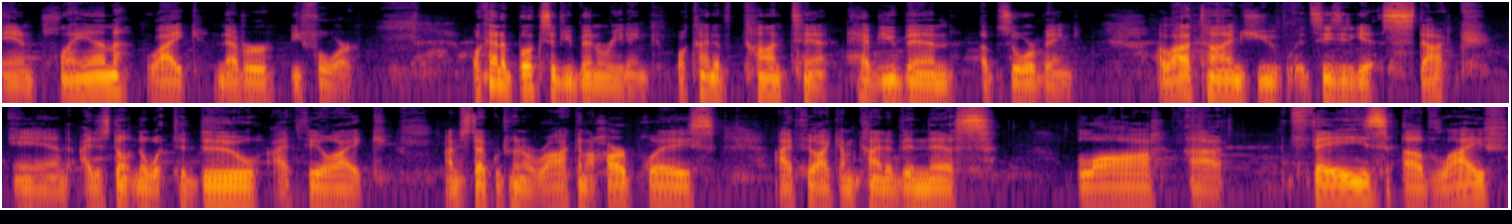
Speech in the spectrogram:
and plan like never before. What kind of books have you been reading? What kind of content have you been absorbing? A lot of times you it's easy to get stuck and I just don't know what to do. I feel like I'm stuck between a rock and a hard place. I feel like I'm kind of in this blah uh, phase of life.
